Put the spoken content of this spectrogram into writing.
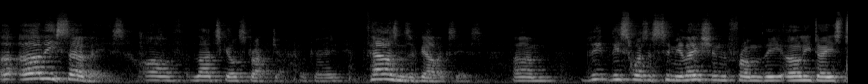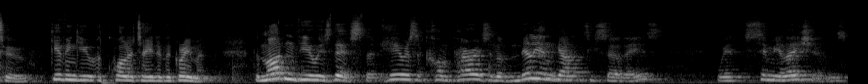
early surveys of large-scale structure, okay, thousands of galaxies. Um, this was a simulation from the early days too, giving you a qualitative agreement. The modern view is this, that here is a comparison of million galaxy surveys with simulations,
